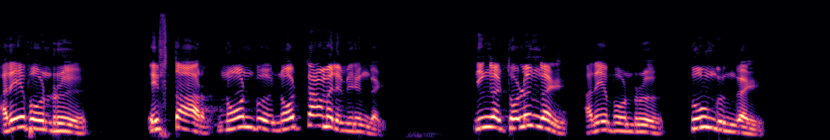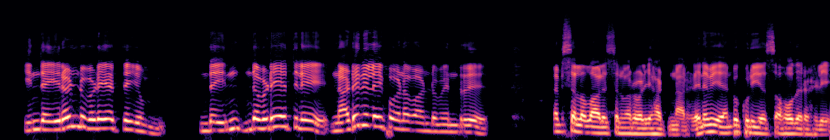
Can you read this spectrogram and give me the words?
அதே போன்று இஃப்தார் நோன்பு நோட்காமலும் இருங்கள். நீங்கள் தொழுங்கள் அதே போன்று தூங்குங்கள். இந்த இரண்டு விடயத்தையும் இந்த இந்த விடயத்திலே நடுநிலை பேண வேண்டும் என்று நபிசல்லா அலிஸ்லம் அவர் வழிகாட்டினார்கள். எனவே அன்புக்குரிய சகோதரர்களே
